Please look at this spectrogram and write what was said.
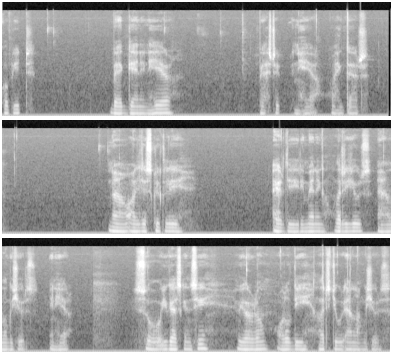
copy it. Back again in here. Paste it in here like that. Now I'll just quickly add the remaining latitudes and longitudes in here. So you guys can see we are on all of the latitude and longitudes.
